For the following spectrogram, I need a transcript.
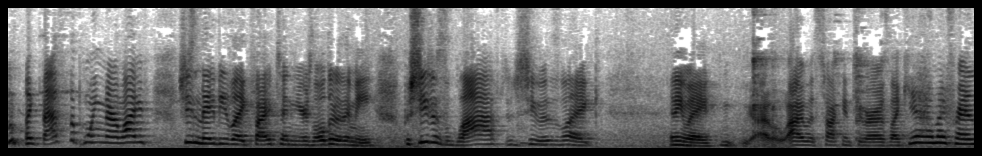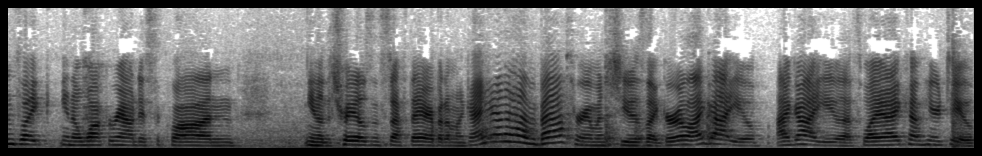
like that's the point in our life. She's maybe like five, ten years older than me, but she just laughed and she was like, anyway, I, I was talking to her. I was like, yeah, my friends like, you know, walk around Issaquah and, you know, the trails and stuff there. But I'm like, I gotta have a bathroom. And she was like, girl, I got you. I got you. That's why I come here too.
